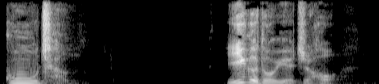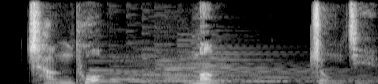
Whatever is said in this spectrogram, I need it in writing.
孤城。一个多月之后，城破，梦终结。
